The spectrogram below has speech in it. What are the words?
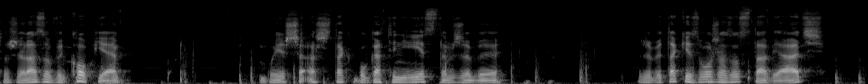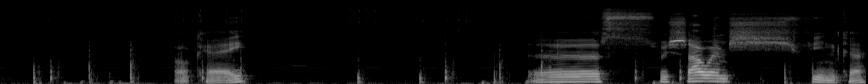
to żelazo wykopię. Bo jeszcze aż tak bogaty nie jestem, żeby... Żeby takie złoża zostawiać. Okej. Eee, słyszałem świnkę.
